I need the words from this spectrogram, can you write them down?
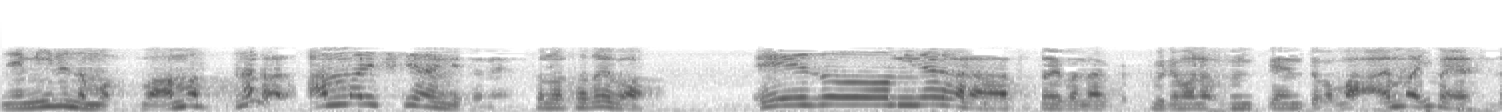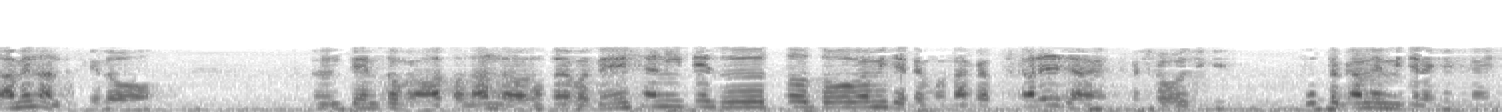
で、見るのも、まあ、あんま、なんか、あんまり好きじゃないんですよね。その、例えば、映像を見ながら、例えばなんか車の運転とか、まあ、あんま今やダメなんですけど、運転とか、あとなんだろう、例えば電車にいてずっと動画見ててもなんか疲れるじゃないですか、正直。ずっと画面見てなきゃいけないし。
